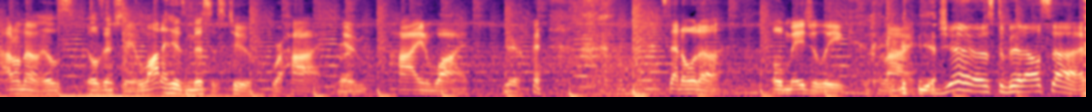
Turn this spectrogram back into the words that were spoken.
I don't know. It was it was interesting. A lot of his misses too were high Right. and high and wide. Yeah, It's that old uh, old major league line. Yeah. Just a bit outside.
